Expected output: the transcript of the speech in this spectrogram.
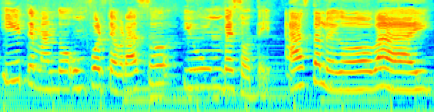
y te mando un fuerte abrazo y un besote. Hasta luego. Bye.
